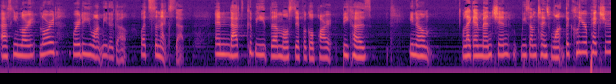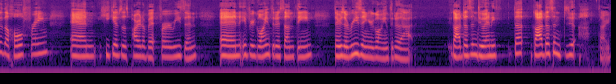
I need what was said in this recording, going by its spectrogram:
asking Lord, Lord, where do you want me to go? What's the next step? And that could be the most difficult part because, you know, like I mentioned, we sometimes want the clear picture, the whole frame, and He gives us part of it for a reason. And if you're going through something, there's a reason you're going through that. God doesn't do any. God doesn't do. Sorry.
